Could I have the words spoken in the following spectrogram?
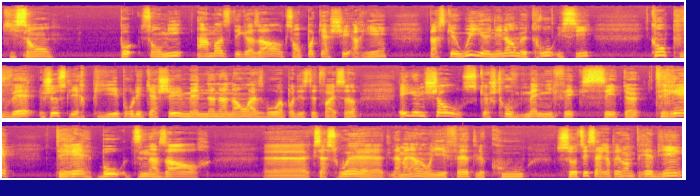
qui sont, sont mis en mode stégosaure, qui sont pas cachés à rien. Parce que oui, il y a un énorme trou ici qu'on pouvait juste les replier pour les cacher, mais non, non, non, Hasbro a pas décidé de faire ça. Et il y a une chose que je trouve magnifique, c'est un très, très beau dinosaure. Euh, que ça soit euh, la manière dont il est fait, le cou, ça, tu sais, ça représente très bien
